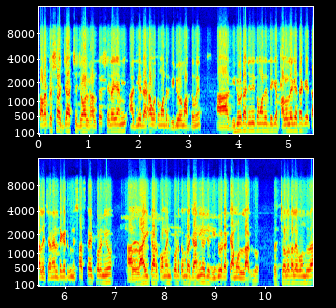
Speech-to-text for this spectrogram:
তারকেশ্বর যাচ্ছে জল ঢালতে, সেটাই আমি আজকে দেখাবো তোমাদের ভিডিওর মাধ্যমে। আর ভিডিওটা যদি তোমাদের দেখে ভালো লেগে থাকে, তাহলে চ্যানেলটাকে একটুখানি সাবস্ক্রাইব করে নিও, আর লাইক আর কমেন্ট করে তোমরা জানিও যে ভিডিওটা কেমন লাগল। তো চলো তাহলে বন্ধুরা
